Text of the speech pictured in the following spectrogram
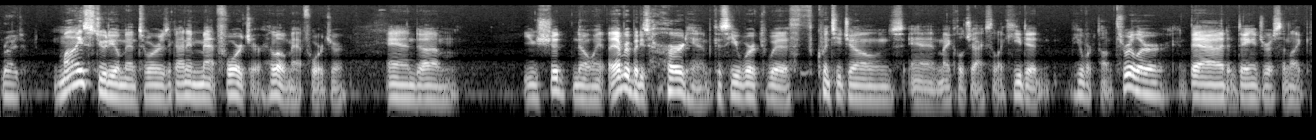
right. My studio mentor is a guy named Matt Forger. Hello, Matt Forger, and um, you should know him. Everybody's heard him because he worked with Quincy Jones and Michael Jackson. Like he did, he worked on Thriller and Bad and Dangerous, and like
